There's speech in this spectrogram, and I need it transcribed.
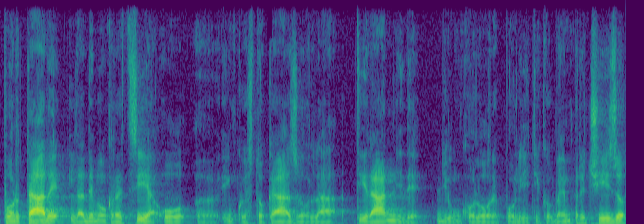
Portare la democrazia o eh, in questo caso la tirannide di un colore politico ben preciso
